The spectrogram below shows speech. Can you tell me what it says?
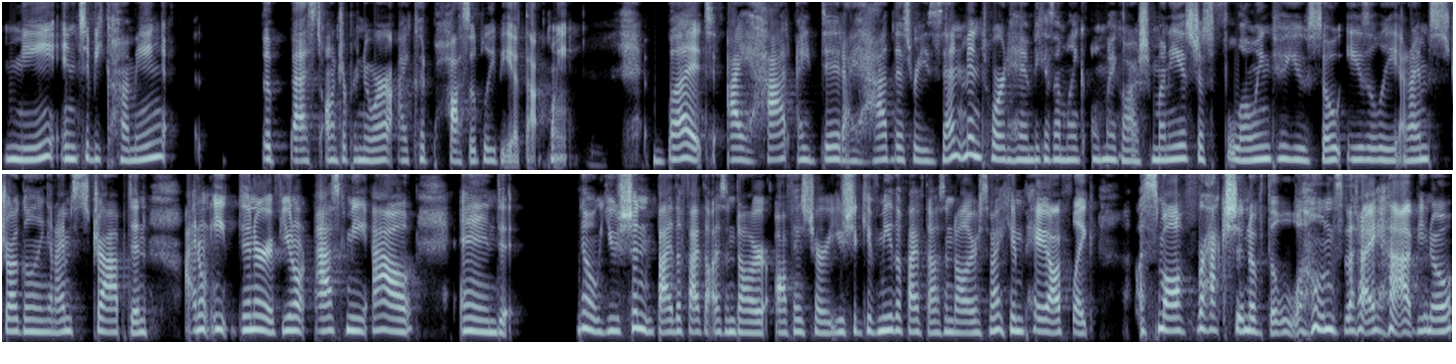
me into becoming the best entrepreneur I could possibly be at that point. But I had, I did, I had this resentment toward him because I'm like, oh my gosh, money is just flowing to you so easily. And I'm struggling and I'm strapped and I don't eat dinner if you don't ask me out. And no, you shouldn't buy the $5,000 office chair. You should give me the $5,000 so I can pay off like a small fraction of the loans that I have, you know?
